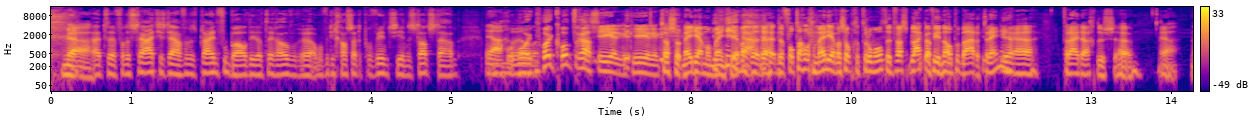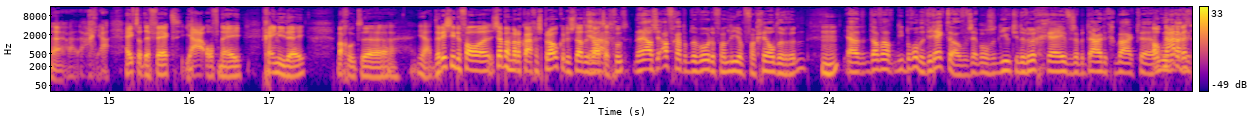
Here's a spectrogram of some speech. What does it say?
ja. uit, eh, van de straatjes daar van het pleinvoetbal, die dan tegenover allemaal van die gasten uit de provincie in de stad staan. ja, mooi, mooi, contrast. Heerlijk, heerlijk. Het was een soort mediamomentje, Ja. want de, de, de voltallige media was opgetrommeld. Het was blijkbaar weer een openbare training eh, vrijdag. Dus eh, ja, nou ja, ach ja, heeft dat effect? Ja of nee? Geen idee. Maar goed, eh, ja, er is in ieder geval, eh, ze hebben met elkaar gesproken, dus dat is Ja. altijd goed. Nou ja, als je afgaat op de woorden van Liam van Gelderen, Mhm. ja, dan had die begonnen direct over. Ze hebben ons een nieuwtje in de rug gegeven, ze hebben duidelijk gemaakt eh, Ook hoe na de,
